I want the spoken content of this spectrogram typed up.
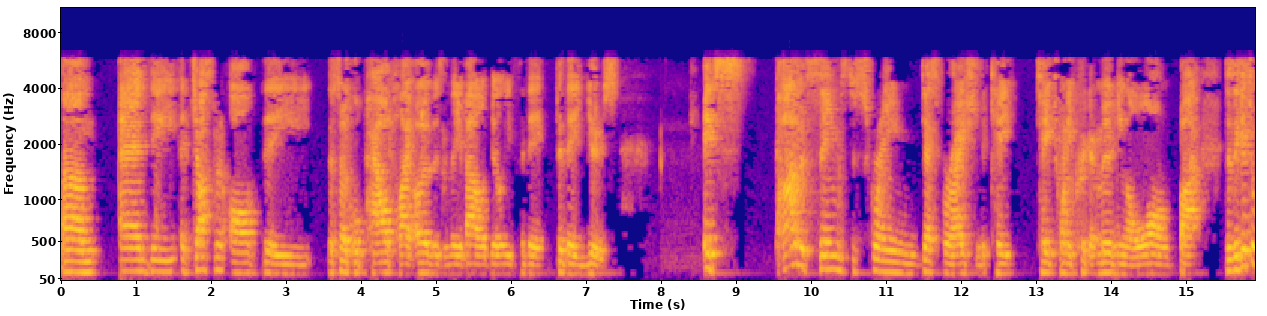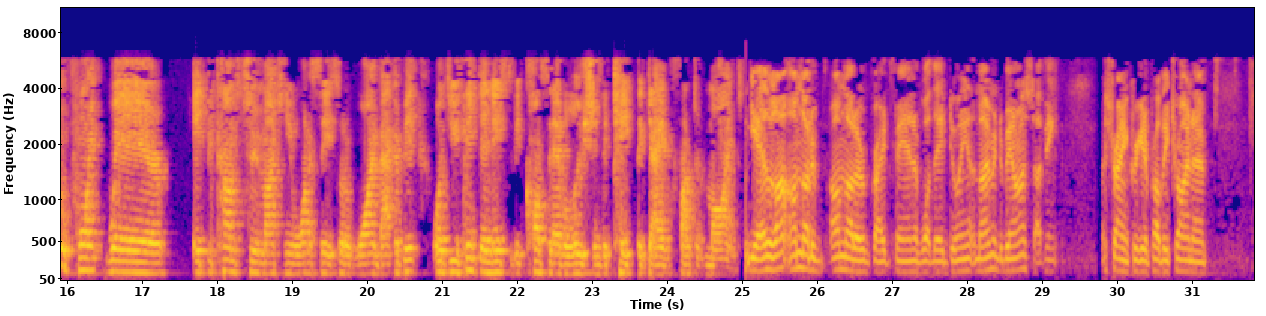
um, and the adjustment of the the so-called power play overs and the availability for their for their use. it's part of it seems to scream desperation to keep T20 cricket moving along, but does it get to a point where it becomes too much and you want to see sort of wind back a bit, or do you think there needs to be constant evolution to keep the game front of mind? Yeah, look, I'm not a I'm not a great fan of what they're doing at the moment. To be honest, I think Australian cricket are probably trying to.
